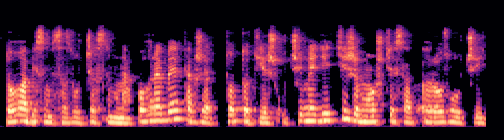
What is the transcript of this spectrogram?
toho, aby som sa zúčastnil na pohrebe, takže toto tiež učíme deti, že môžete sa rozlúčiť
